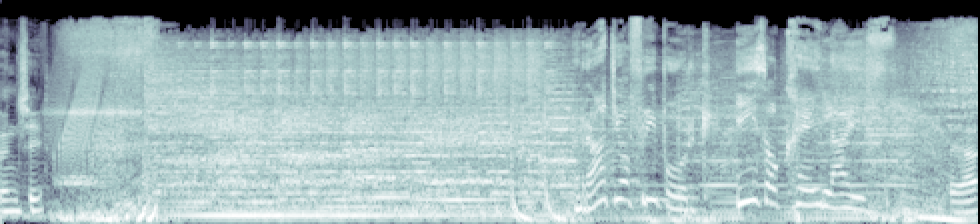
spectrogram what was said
wünsche ich. Radio Fribourg, Eishockey live. Ja,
